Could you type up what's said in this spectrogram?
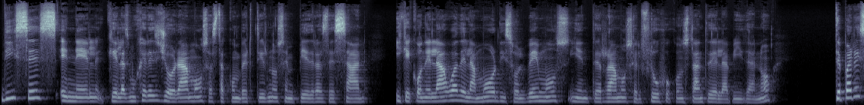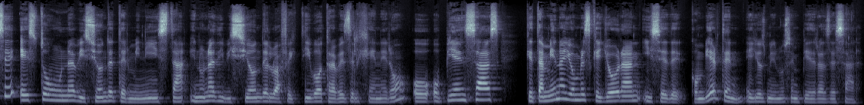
Dices en él que las mujeres lloramos hasta convertirnos en piedras de sal y que con el agua del amor disolvemos y enterramos el flujo constante de la vida, ¿no? ¿Te parece esto una visión determinista en una división de lo afectivo a través del género? ¿O, piensas que también hay hombres que lloran y se convierten ellos mismos en piedras de sal?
